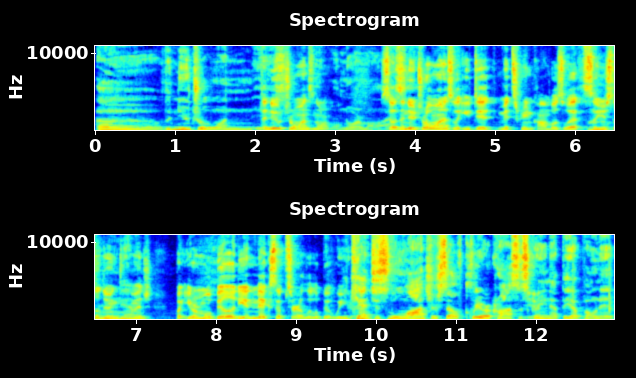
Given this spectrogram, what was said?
Oh, the neutral one. Is The neutral one's normal. normal. So I the see. neutral one is what you did mid-screen combos with. So you're still doing damage, but your mobility and mix-ups are a little bit weaker. You can't just launch yourself clear across the screen at the opponent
